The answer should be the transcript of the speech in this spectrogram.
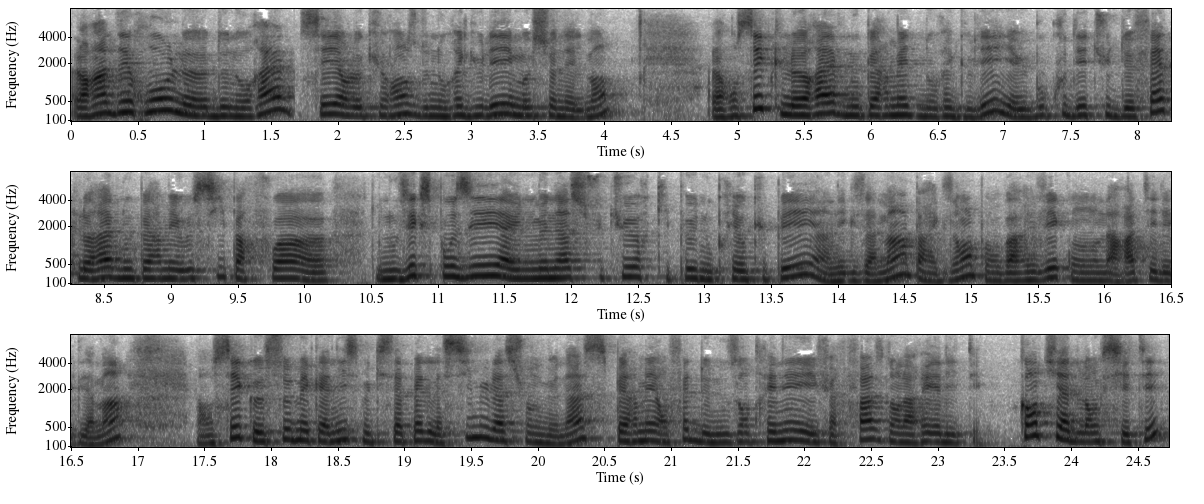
Alors un des rôles de nos rêves, c'est en l'occurrence de nous réguler émotionnellement. Alors on sait que le rêve nous permet de nous réguler, il y a eu beaucoup d'études de fait, le rêve nous permet aussi parfois euh, de nous exposer à une menace future qui peut nous préoccuper, un examen par exemple, on va rêver qu'on a raté l'examen, on sait que ce mécanisme qui s'appelle la simulation de menace permet en fait de nous entraîner et faire face dans la réalité. Quand il y a de l'anxiété,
